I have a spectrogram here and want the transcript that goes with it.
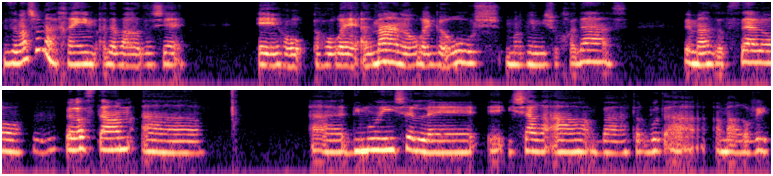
זה משהו מהחיים, הדבר הזה שהורה אלמן או הורה גרוש מביא מישהו חדש, ומה זה עושה לו, מהמם. ולא סתם ה- הדימוי של אה, אישה רעה בתרבות המערבית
